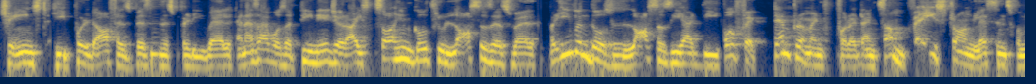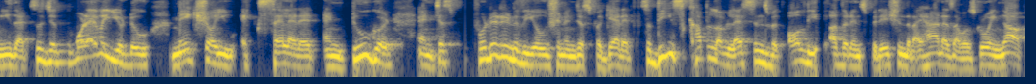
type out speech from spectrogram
changed. He pulled off his business pretty well. And as I was a teenager, I saw him go through losses as well. But even those losses, he had the perfect temperament for it and some very strong lessons for me that so just whatever you do, make sure you excel at it and do good and just put it into the ocean and just forget it. So these couple of lessons with all the other inspiration that I had as I was growing up,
